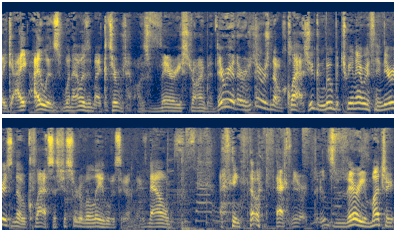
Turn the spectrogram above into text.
like I I was when I was in my conservative time, I was very strong, but there there there is no class. You can move between everything. There is no class. It's just sort of a label on things. Now, I think no, in fact, there there's very much a,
